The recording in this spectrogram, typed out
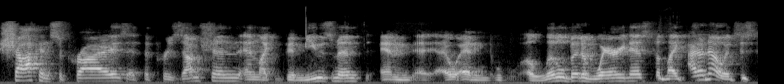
shock and surprise at the presumption and like bemusement and uh, and a little bit of wariness, but like I don't know, it's just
